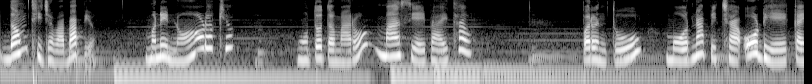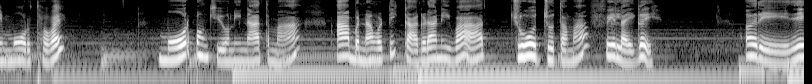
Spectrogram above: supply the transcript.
દમથી જવાબ આપ્યો, મને ન ઓળખ્યો? હું તો તમારો માસિયાઈ ભાઈ થાવ પરંતુ મોરના પીછા ઓઢીએ કાંઈ મોર થવાય? મોર પંખીઓની નાતમાં આ બનાવટી કાગડાની વાત જોત જોતામાં ફેલાઈ ગઈ. અરે રે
